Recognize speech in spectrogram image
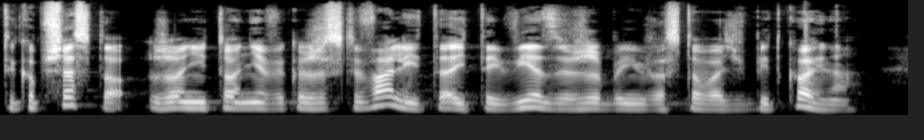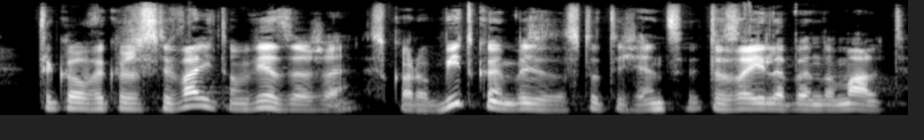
tylko przez to, że oni to nie wykorzystywali tej, tej wiedzy, żeby inwestować w bitcoina, tylko wykorzystywali tą wiedzę, że skoro bitcoin będzie za 100 tysięcy, to za ile będą malty.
